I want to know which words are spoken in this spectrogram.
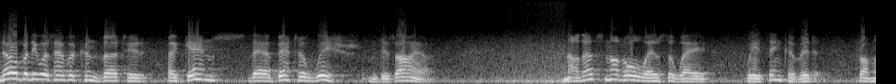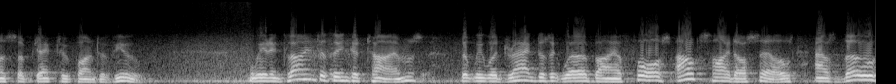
Nobody was ever converted against their better wish and desire. Now that's not always the way we think of it from a subjective point of view. We're inclined to think at times that we were dragged, as it were, by a force outside ourselves as though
